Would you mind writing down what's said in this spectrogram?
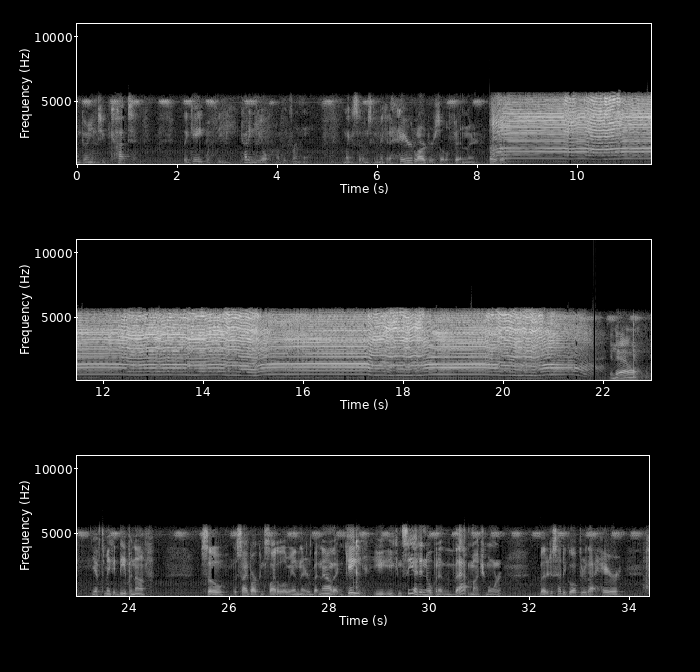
I'm going to cut the gate with the cutting wheel of the Dremel. And like I said, I'm just going to make it a hair larger so it'll fit in there. Over. And now you have to make it deep enough so the sidebar can slide a little in there. But now that gate, you, you can see I didn't open it that much more, but it just had to go up through that hair.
